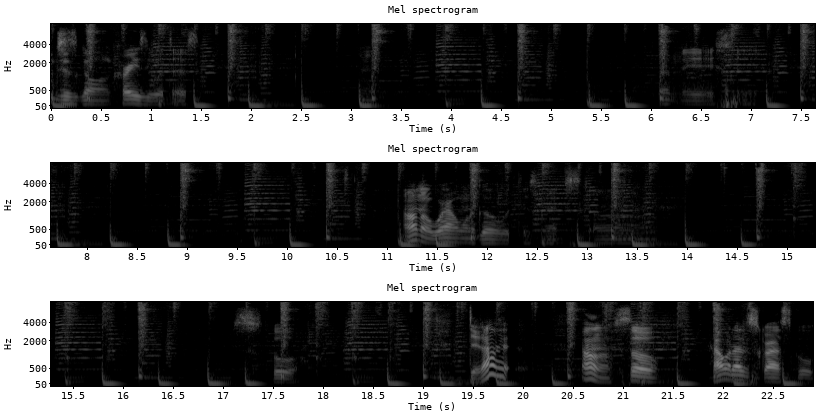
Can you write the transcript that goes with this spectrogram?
I'm just going crazy with this. Let me see. I don't know where I want to go with this next. Um, school. Did I? I don't know. So, how would I describe school?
